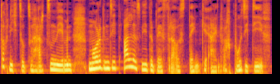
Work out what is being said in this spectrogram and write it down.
doch nicht so zu Herzen nehmen, morgen sieht alles wieder besser aus, denke einfach positiv.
